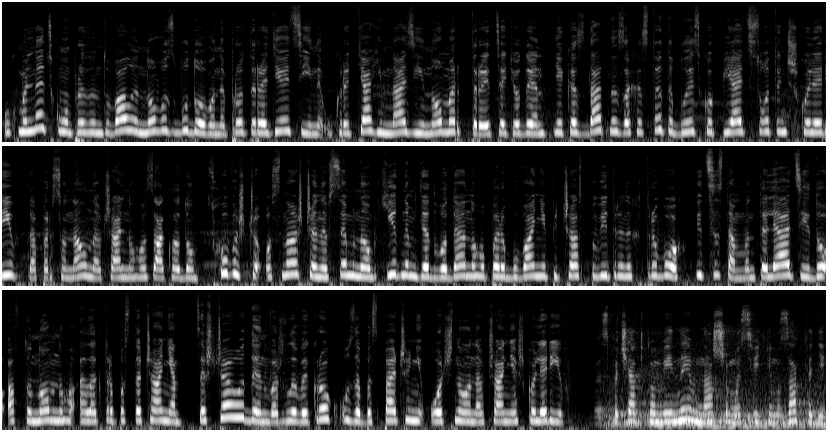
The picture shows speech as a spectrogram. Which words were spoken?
У Хмельницькому презентували новозбудоване протирадіаційне укриття гімназії номер 31, яке здатне захистити близько 5 сотень школярів та персонал навчального закладу. Сховище оснащене всім необхідним для дводенного перебування під час повітряних тривог від систем вентиляції до автономного електропостачання. Це ще один важливий крок у забезпеченні очного навчання школярів. З початком війни в нашому освітньому закладі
